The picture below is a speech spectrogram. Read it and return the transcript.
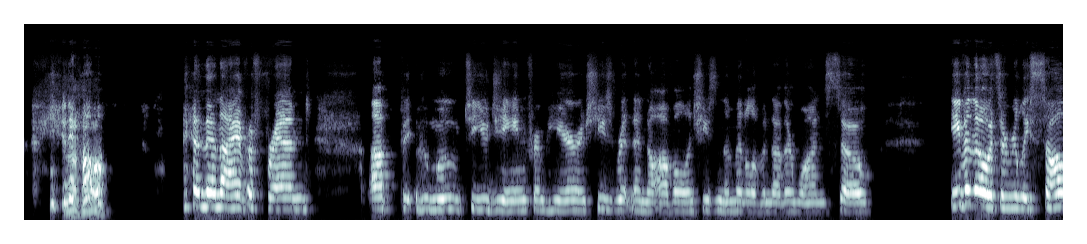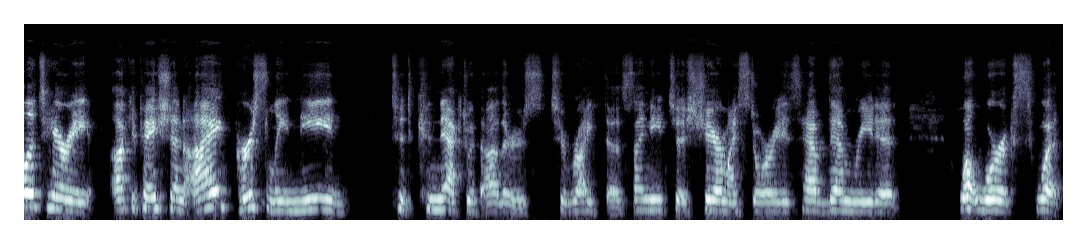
you know. Uh-huh. And then I have a friend up who moved to Eugene from here, and she's written a novel, and she's in the middle of another one. So even though it's a really solitary occupation, I personally need to connect with others to write this. I need to share my stories, have them read it, what works, what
